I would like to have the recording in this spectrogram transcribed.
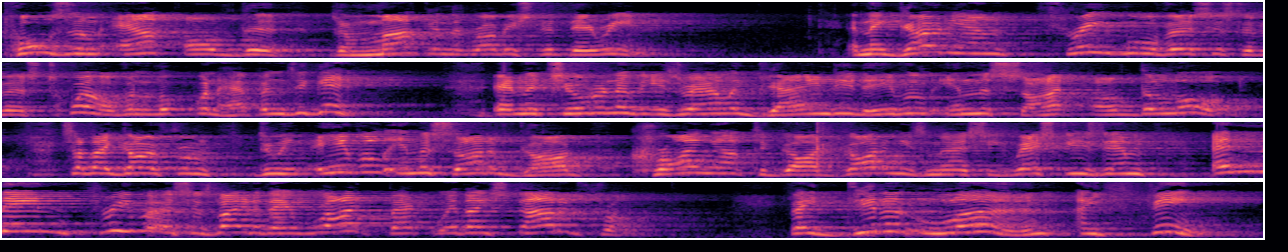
pulls them out of the, the muck and the rubbish that they're in. And then go down three more verses to verse 12 and look what happens again. And the children of Israel again did evil in the sight of the Lord. So they go from doing evil in the sight of God, crying out to God, God in His mercy rescues them, and then three verses later they're right back where they started from. They didn't learn a thing.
